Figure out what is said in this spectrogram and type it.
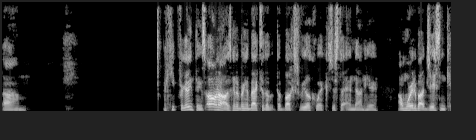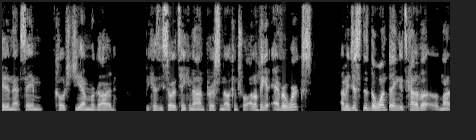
Um, I keep forgetting things. Oh no, I was gonna bring it back to the the Bucks real quick, just to end on here. I'm worried about Jason Kidd in that same coach GM regard because he's sort of taken on personnel control. I don't think it ever works. I mean, just the, the one thing, it's kind of a, my,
